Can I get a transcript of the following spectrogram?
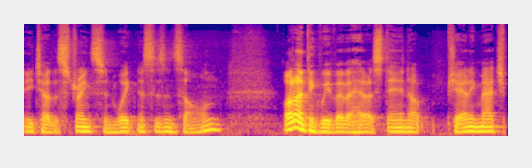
each other's strengths and weaknesses and so on. I don't think we've ever had a stand up shouting match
